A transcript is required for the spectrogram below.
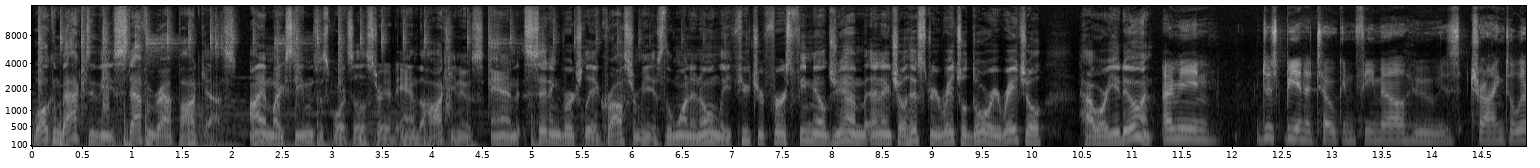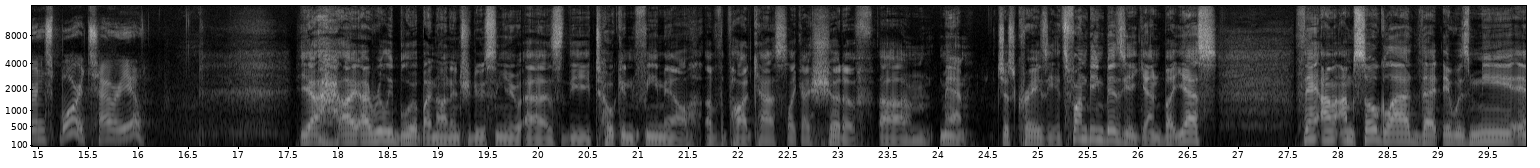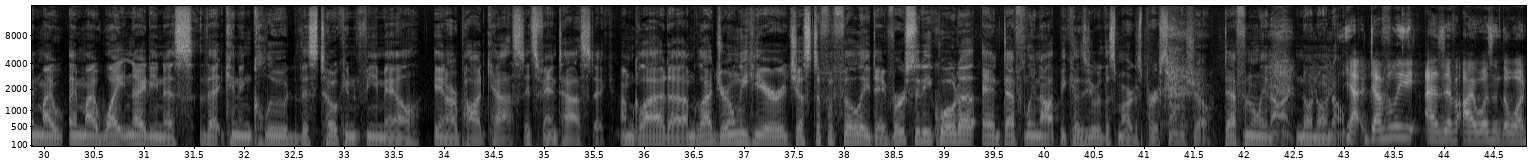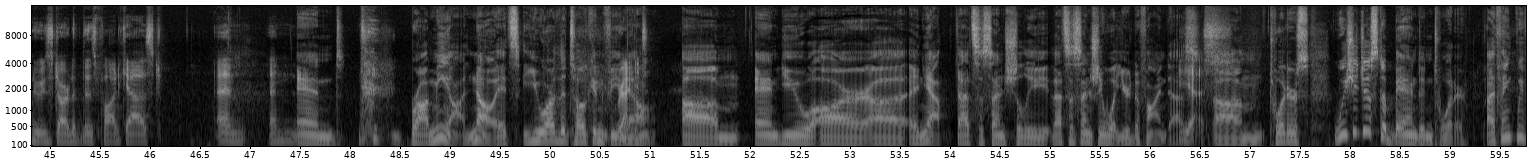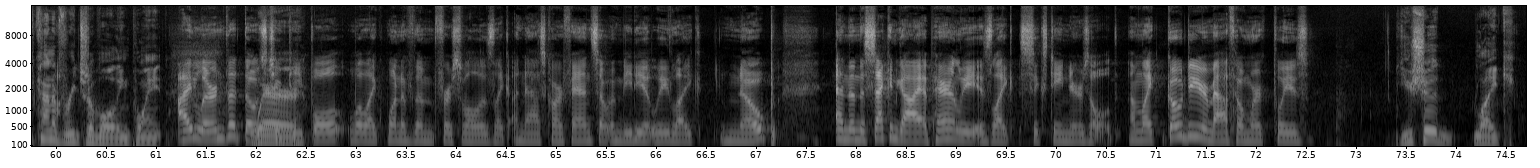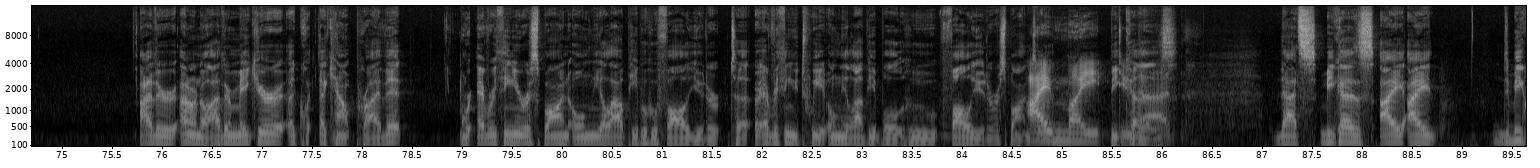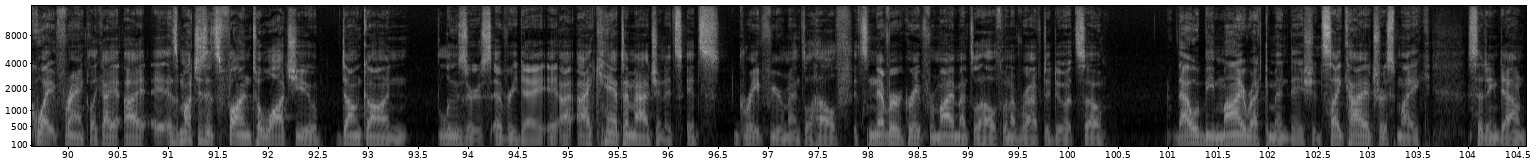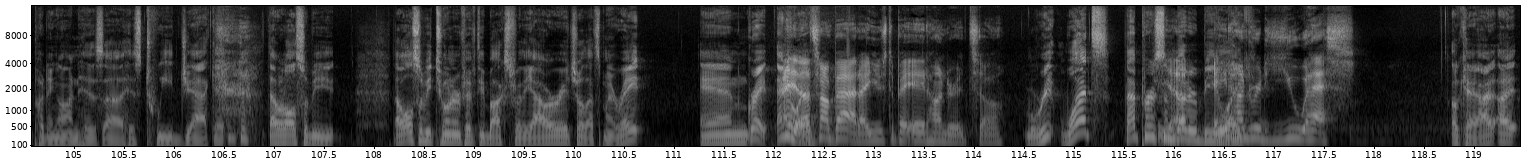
Welcome back to the Staff and Graph podcast. I am Mike Stevens with Sports Illustrated and the Hockey News, and sitting virtually across from me is the one and only future first female GM in NHL history, Rachel Doerrie. Rachel, how are you doing? I mean, just being a token female who is trying to learn sports. How are you? Yeah, I, I really blew it by not introducing you as the token female of the podcast like I should have. Um, man, just crazy. It's fun being busy again, but yes. Th- I'm, I'm so glad that it was me and my and my white knightiness that can include this token female in our podcast. It's fantastic. I'm glad. Uh, I'm glad you're only here just to fulfill a diversity quota, and definitely not because you were the smartest person on the show. Definitely not. No, no, no. Yeah, definitely as if I wasn't the one who started this podcast. And and and brought me on. No, it's you are the token female. Um, and you are, uh, and yeah, that's essentially that's essentially what you're defined as. Yes. Um, Twitter's. We should just abandon Twitter. I think we've kind of reached a boiling point. I learned that those Where- two people, well, like one of them, first of all, is like a NASCAR fan, so immediately like, nope. And then the second guy apparently is like 16 years old. I'm like, go do your math homework, please. You should like either I don't know either make your ac- account private or everything you respond only allow people who follow you to, to or everything you tweet only allow people who follow you to respond. To I it. might because do that. that's because I, I to be quite frank, like I, I as much as it's fun to watch you dunk on losers every day, I, I can't imagine it's it's great for your mental health. It's never great for my mental health whenever I have to do it. So that would be my recommendation. Psychiatrist Mike sitting down putting on his uh, his tweed jacket. that would also be that would also be 250 bucks for the hour, Rachel. That's my rate. And great. Anyway, Hey, that's not bad. I used to pay 800, so. re- what? That person Yeah, better be like 800 US. okay i I,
